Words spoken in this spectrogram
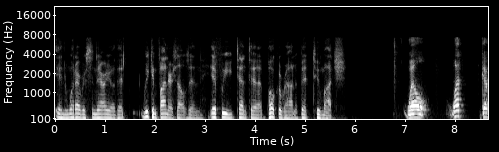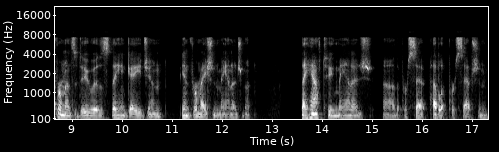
in whatever scenario that we can find ourselves in if we tend to poke around a bit too much. Well, what governments do is they engage in information management. They have to manage uh, the percep- public perception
